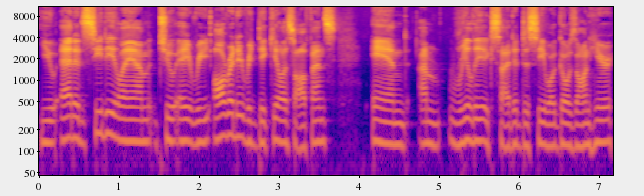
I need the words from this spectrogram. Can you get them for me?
You added CeeDee Lamb to a re- already ridiculous offense, and I'm really excited to see what goes on here.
